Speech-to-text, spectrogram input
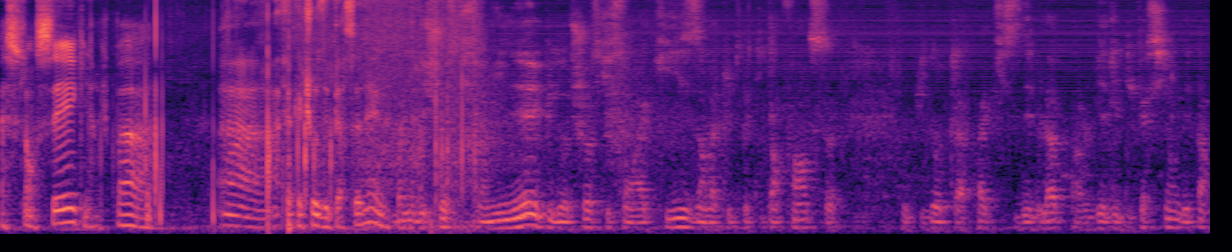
à se lancer, qui n'arrivent pas à à, faire quelque chose de personnel. il y a des choses qui sont innées, et puis d'autres choses qui sont acquises dans la toute petite enfance, et puis d'autres après qui se développent par le biais de l'éducation des parents.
